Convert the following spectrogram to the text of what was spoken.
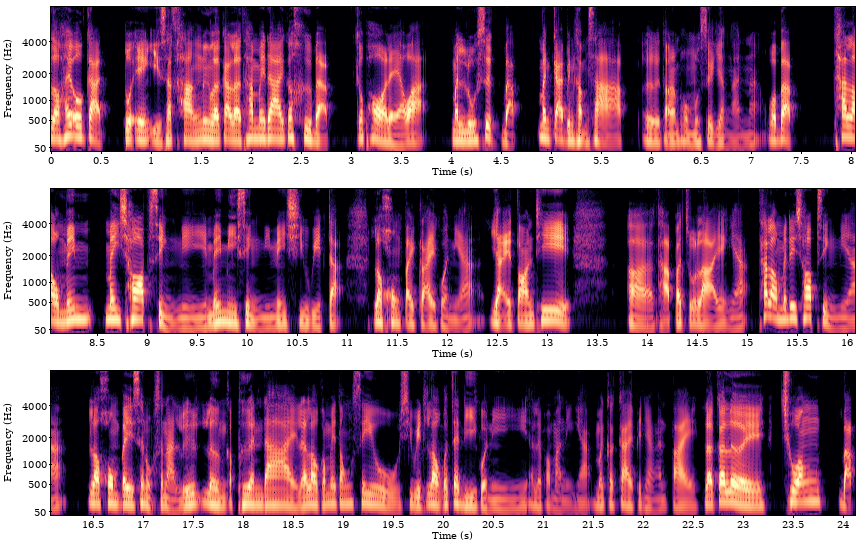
เราให้โอกาสตัวเองอีกสักครั้งหนึ่งแล้วกันแล้วถ้าไม่ได้ก็คือแบบก็พอแล้วอะมันรู้สึกแบบมันกลายเป็นคำสาปเออตอนนั้นผมรู้สึกอย่างนั้นนะว่าแบบถ้าเราไม่ไม่ชอบสิ่งนี้ ไม่มีสิ่งนี้ในชีวิตอะเราคงไปไกลกว่านี้อย่างไอตอนที่เอ่อถาปัตย์จุฬาอย่างเงี้ย ถ้าเราไม่ได้ชอบสิ่งเนี้ย เราคงไปสนุกสนานรื่นเริงกับเพื่อนได้ แล้วเราก็ไม่ต้องซิ่วชีวิตเราก็จะดีกว่านี้อะไรประมาณอย่างเงี้ยมันก็กลายเป็นอย่างนั้นไป แล้วก็เลยช่วงแบบ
